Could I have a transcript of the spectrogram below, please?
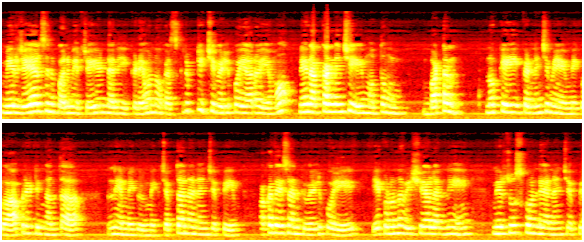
మీరు చేయాల్సిన పని మీరు చేయండి అని ఇక్కడ ఏమన్నా ఒక స్క్రిప్ట్ ఇచ్చి వెళ్ళిపోయారో ఏమో నేను అక్కడి నుంచి మొత్తం బటన్ నొక్కి ఇక్కడి నుంచి మీ మీకు ఆపరేటింగ్ అంతా నేను మీకు మీకు చెప్తానని చెప్పి పక్క దేశానికి వెళ్ళిపోయి ఇక్కడున్న విషయాలన్నీ మీరు చూసుకోండి అని చెప్పి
